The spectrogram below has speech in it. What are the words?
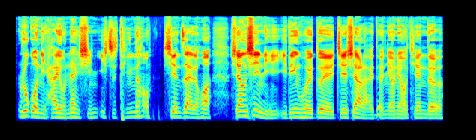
如果你还有耐心一直听到 现在的话，相信你一定会对接下来的鸟鸟天的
